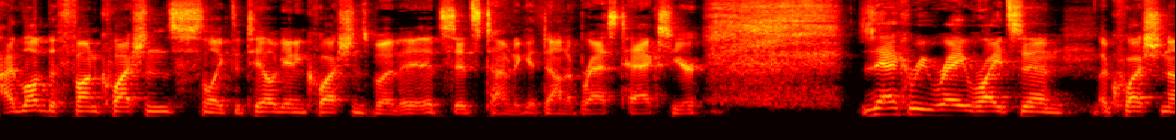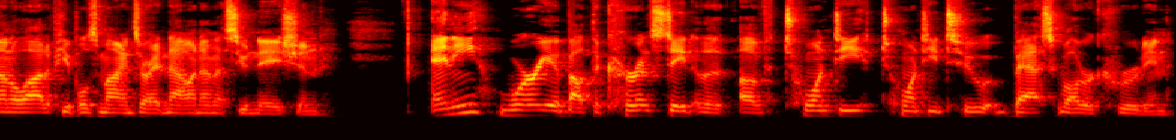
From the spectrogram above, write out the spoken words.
I love the fun questions, like the tailgating questions. But it's it's time to get down to brass tacks here. Zachary Ray writes in a question on a lot of people's minds right now in MSU Nation. Any worry about the current state of, of 2022 basketball recruiting?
